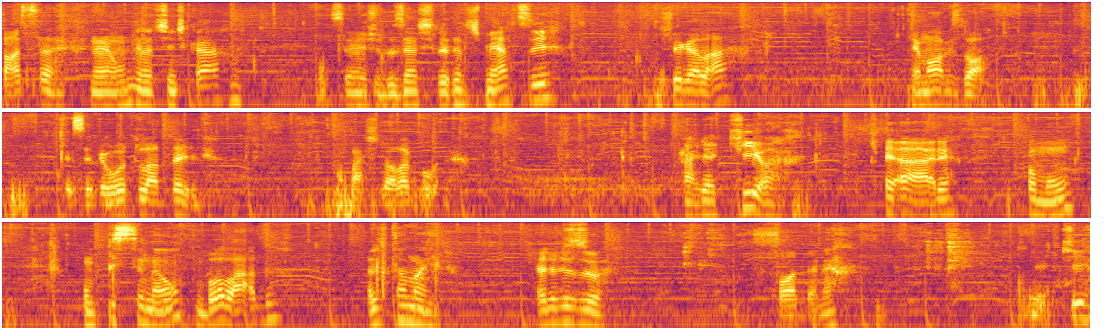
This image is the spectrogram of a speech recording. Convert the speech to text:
Passa, né, um minutinho de carro, são uns 200, 300 metros e chega lá, tem maior visual. Você vê o outro lado da ilha, abaixo da lagoa. Aí aqui, ó, é a área comum, um piscinão bolado. Olha o tamanho, olha o visu. Foda, né? E aqui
